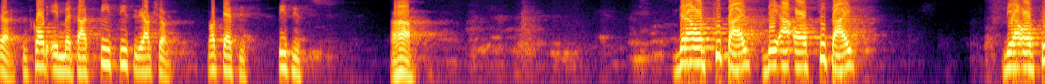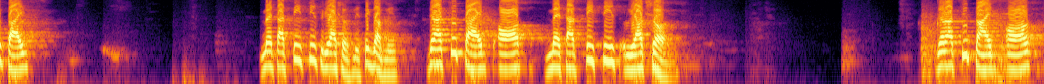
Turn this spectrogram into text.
Yes, it's called a metathesis reaction, not thesis. Thesis. Ah. There are of two types. They are of two types. They are of two types. Metathesis reaction, please. Take that, please. There are two types of metathesis reaction. There are two types of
